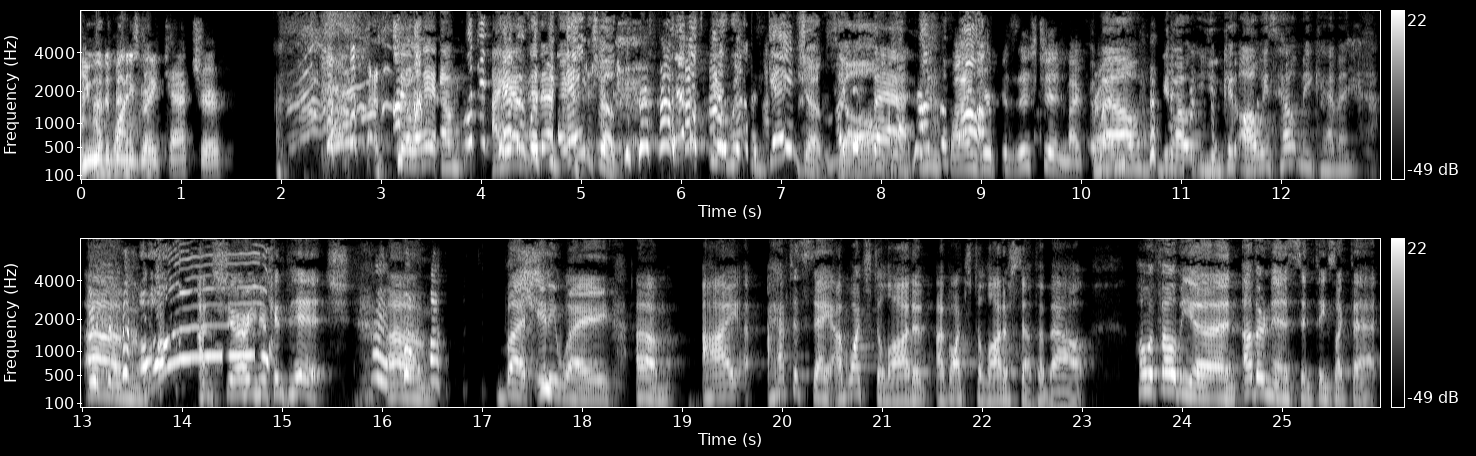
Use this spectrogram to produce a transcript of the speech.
you I would have been a watched great catcher. I still am. I am with the gay jokes. Kevin's here with the gay jokes, Look y'all. that. Didn't find your position, my friend. Well, you know, you can always help me, Kevin. Um, Oh, I'm sure you can pitch. Um, but anyway, um, I I have to say I've watched a lot of I've watched a lot of stuff about homophobia and otherness and things like that.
